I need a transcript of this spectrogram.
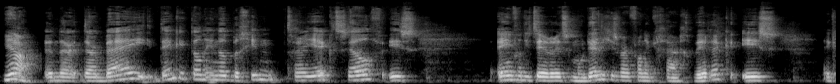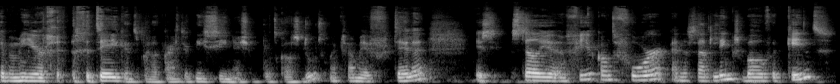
Ja. En daar, daarbij denk ik dan in dat begintraject zelf is een van die theoretische modelletjes waarvan ik graag werk, is. Ik heb hem hier getekend, maar dat kan je natuurlijk niet zien als je een podcast doet. Maar ik ga hem even vertellen. Is, stel je een vierkant voor en er staat linksboven kind,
